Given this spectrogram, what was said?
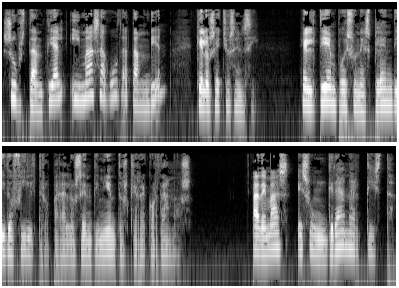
substancial y más aguda también que los hechos en sí. El tiempo es un espléndido filtro para los sentimientos que recordamos. Además, es un gran artista.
